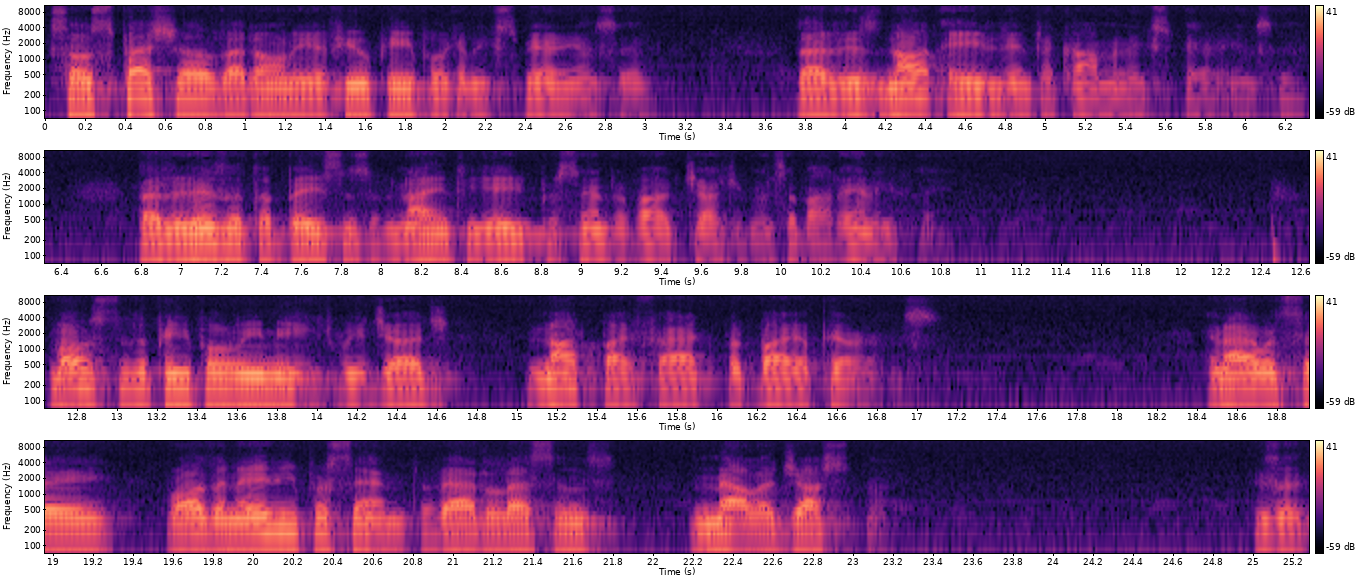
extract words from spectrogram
so special that only a few people can experience it, that it is not alien to common experiences, that it is at the basis of 98% of our judgments about anything. Most of the people we meet, we judge not by fact, but by appearance. And I would say more than 80% of adolescents' maladjustment is, a,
